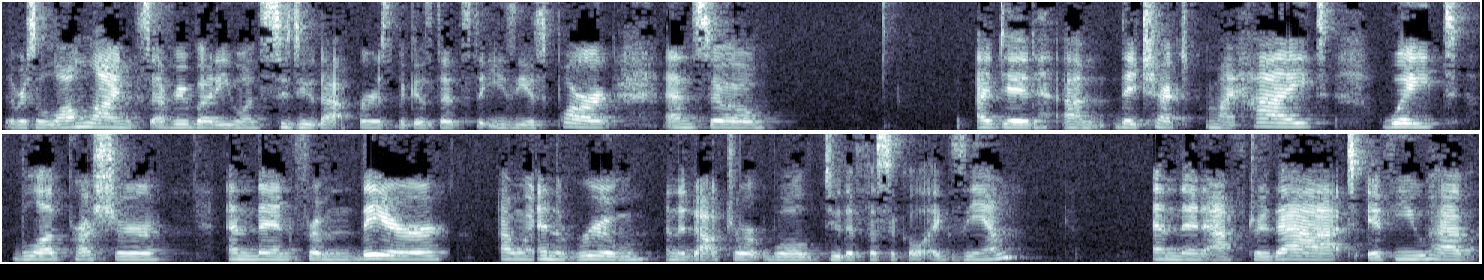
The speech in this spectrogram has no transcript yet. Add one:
there was a long line because everybody wants to do that first because that's the easiest part. And so I did, um, they checked my height, weight, blood pressure, and then from there, I went in the room and the doctor will do the physical exam. And then after that, if you have,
